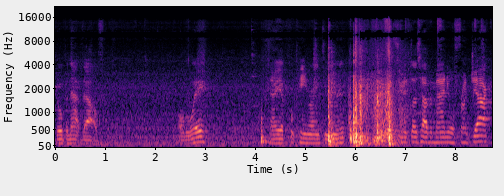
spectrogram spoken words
To open that valve all the way. Now you have propane running through the unit. This unit does have a manual front jack.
